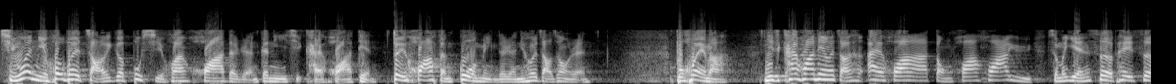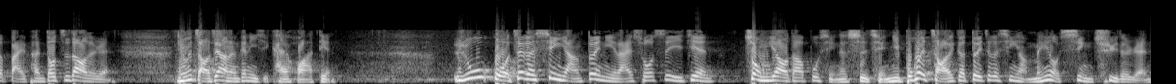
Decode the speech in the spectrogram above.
请问你会不会找一个不喜欢花的人跟你一起开花店？对花粉过敏的人，你会找这种人？不会吗？你开花店会找很爱花啊、懂花、花语、什么颜色、配色、摆盆都知道的人，你会找这样的人跟你一起开花店？如果这个信仰对你来说是一件重要到不行的事情，你不会找一个对这个信仰没有兴趣的人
